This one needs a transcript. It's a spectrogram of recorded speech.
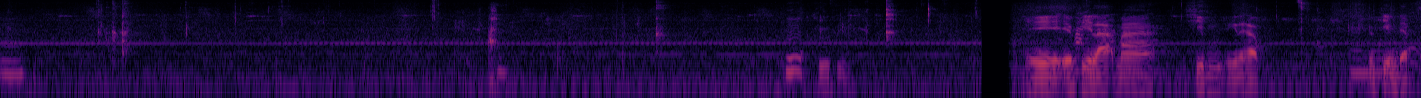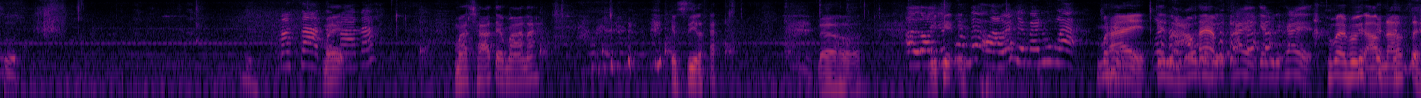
อืมอืมดูสินี่เอฟซีละมาชิมอีกนะครับน้ำจิ้มแบบสูตรมาสาดไม่ มานะ มาช้าแต่มานะเอฟซีละเด้อเหรออร่อยนี่จคิดนพูดไม่ออกแล้วใช่ไหมลูกละไม่ใช่ แกหนาวแกเป็นไข้แกเป็นไข้ทำไมเพิ่งอาบน้ำเสร็จ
